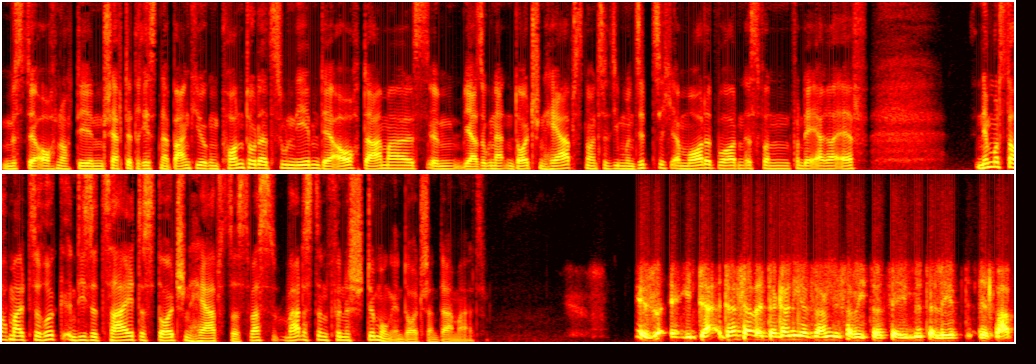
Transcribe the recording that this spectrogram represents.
müsste auch noch den Chef der Dresdner Bank Jürgen Ponto dazu nehmen, der auch damals im ja, sogenannten Deutschen Herbst 1977 ermordet worden ist von, von der RAF. Nimm uns doch mal zurück in diese Zeit des deutschen Herbstes. Was war das denn für eine Stimmung in Deutschland damals? Es, äh, das, da kann ich ja sagen, das habe ich tatsächlich miterlebt. Es war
